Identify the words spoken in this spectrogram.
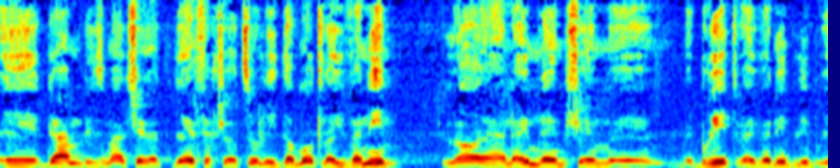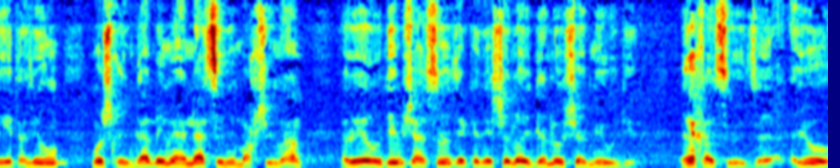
אה, גם בזמן שלהפך, שרצו להידמות ליוונים, לא היה נעים להם שהם אה, ברית והיוונים בלי ברית, אז היו מושכים. גם בימי הנאצים יימח שמם, היו יהודים שעשו את זה כדי שלא יגלו שהם יהודים. איך עשו את זה? היו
